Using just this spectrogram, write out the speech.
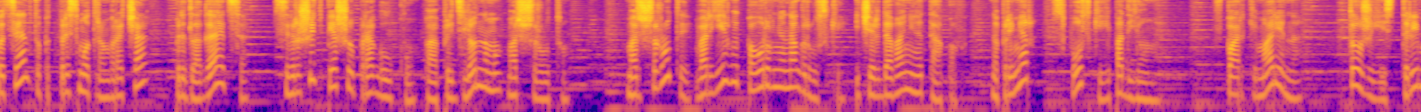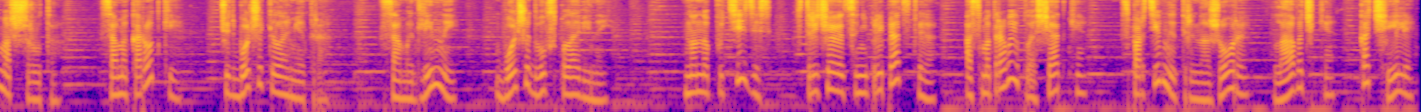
пациенту под присмотром врача предлагается совершить пешую прогулку по определенному маршруту. Маршруты варьируют по уровню нагрузки и чередованию этапов, например, спуски и подъемы. В парке Марина тоже есть три маршрута. Самый короткий – чуть больше километра, самый длинный – больше двух с половиной. Но на пути здесь встречаются не препятствия, а смотровые площадки, спортивные тренажеры, лавочки, качели,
